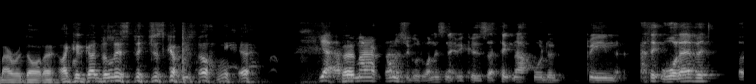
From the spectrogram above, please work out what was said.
Maradona. I could get the list that just goes on. Yeah. Yeah, I think Maradona's a good one, isn't it? Because I think that would have been, I think whatever, uh,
